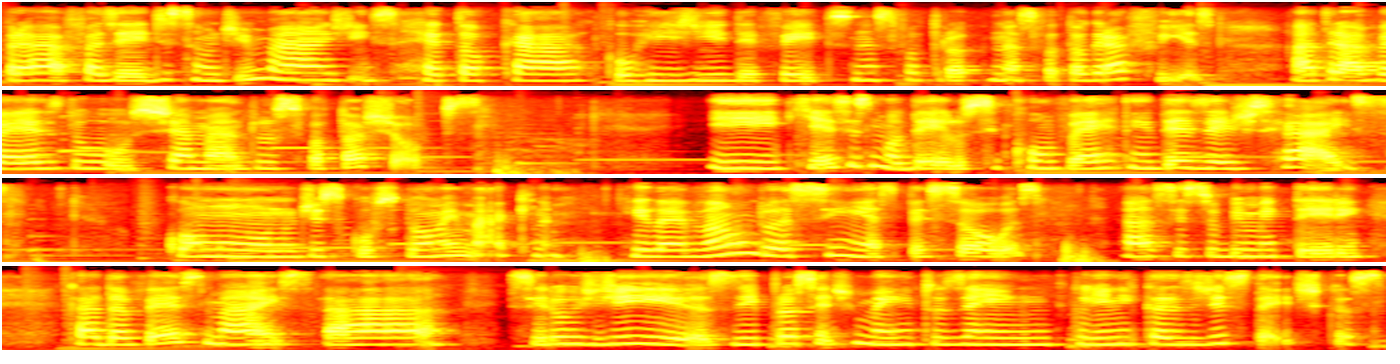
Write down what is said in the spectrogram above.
para fazer edição de imagens, retocar, corrigir defeitos nas, foto nas fotografias através dos chamados Photoshops. E que esses modelos se convertem em desejos reais, como no discurso do homem-máquina, e levando assim as pessoas a se submeterem cada vez mais a cirurgias e procedimentos em clínicas de estéticas,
